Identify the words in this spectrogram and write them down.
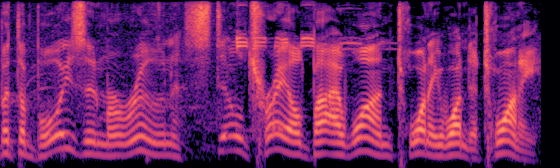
but the boys in maroon still trailed by one, 21 to 20.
